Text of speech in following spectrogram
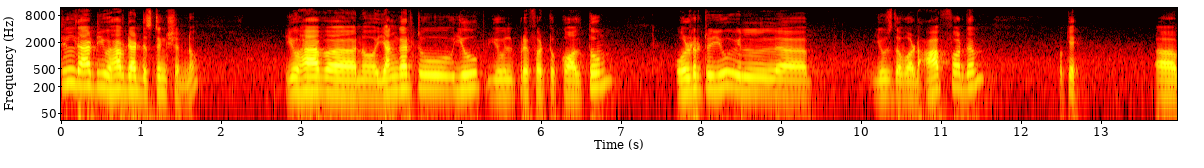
till that you have that distinction. No? You have uh, no younger to you, you will prefer to call tum, older to you will uh, use the word aap for them. Okay. Uh,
